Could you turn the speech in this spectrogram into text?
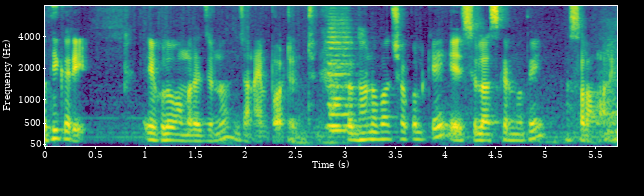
অধিকারী, এগুলো আমাদের জন্য জানা ইম্পর্টেন্ট তো ধন্যবাদ সকলকে, এই ছিল আজকের মতোই। আসসালামু আলাইকুম।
